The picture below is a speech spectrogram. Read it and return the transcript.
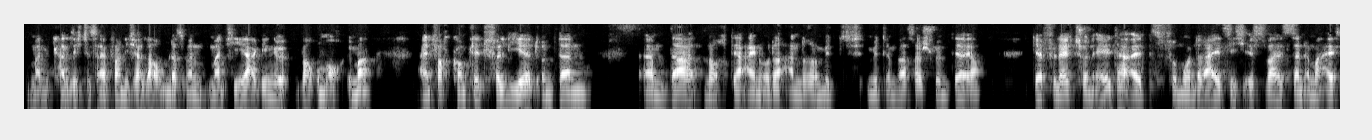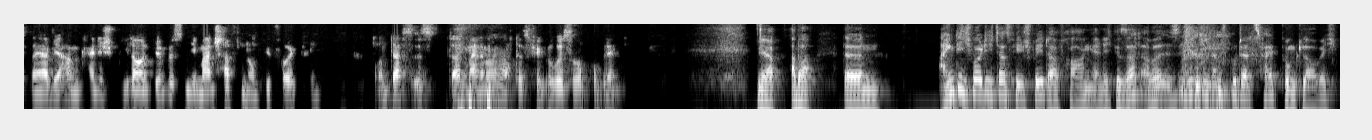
man kann sich das einfach nicht erlauben, dass man manche Jahrgänge, warum auch immer, einfach komplett verliert und dann ähm, da noch der ein oder andere mit, mit im Wasser schwimmt, der, der vielleicht schon älter als 35 ist, weil es dann immer heißt, naja, wir haben keine Spieler und wir müssen die Mannschaften irgendwie vollkriegen. Und das ist dann meiner Meinung nach das viel größere Problem. Ja, aber ähm, eigentlich wollte ich das viel später fragen, ehrlich gesagt, aber es ist jetzt ein ganz guter Zeitpunkt, glaube ich.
